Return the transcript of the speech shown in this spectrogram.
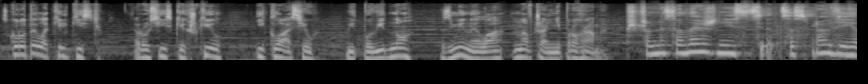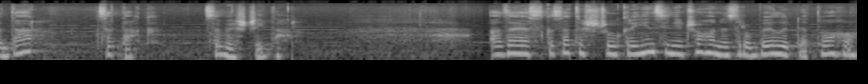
скоротила кількість російських шкіл і класів. Відповідно, змінила навчальні програми. що незалежність це справді є дар, це так, це вищий дар. Але сказати, що українці нічого не зробили для того,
